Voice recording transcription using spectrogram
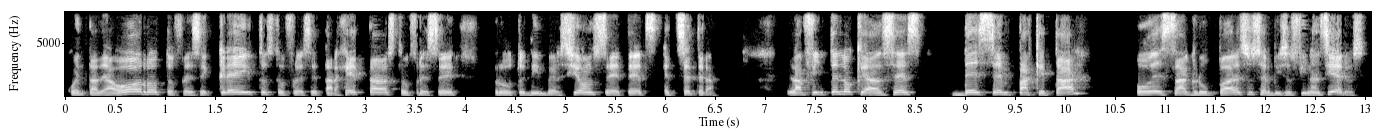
cuenta de ahorro, te ofrece créditos, te ofrece tarjetas, te ofrece productos de inversión, CETES, etc. La fintech lo que hace es desempaquetar o desagrupar esos servicios financieros,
